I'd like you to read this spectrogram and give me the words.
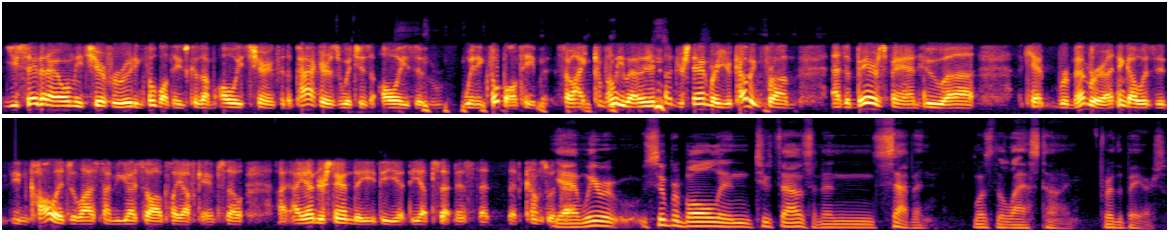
you say that I only cheer for rooting football teams because I'm always cheering for the Packers, which is always a winning football team. So I completely understand where you're coming from as a Bears fan who uh, I can't remember. I think I was in college the last time you guys saw a playoff game. So I, I understand the the the upsetness that that comes with yeah, that. Yeah, we were Super Bowl in 2007 was the last time for the Bears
